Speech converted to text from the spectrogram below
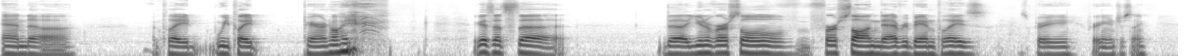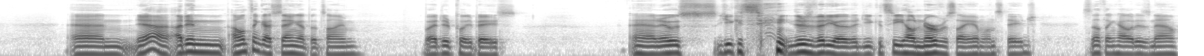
And uh I played we played Paranoid. I guess that's the the universal first song that every band plays. It's pretty pretty interesting. And yeah, I didn't I don't think I sang at the time, but I did play bass. And it was you could see there's a video of it. You could see how nervous I am on stage. It's nothing how it is now.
